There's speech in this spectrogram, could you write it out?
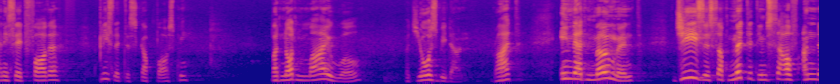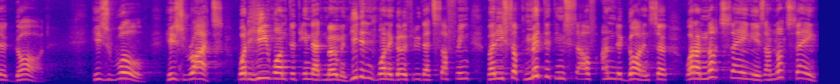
and he said, Father, please let this cup pass me. But not my will, but yours be done. Right? In that moment, Jesus submitted himself under God, his will, his rights, what he wanted in that moment. He didn't want to go through that suffering, but he submitted himself under God. And so, what I'm not saying is, I'm not saying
